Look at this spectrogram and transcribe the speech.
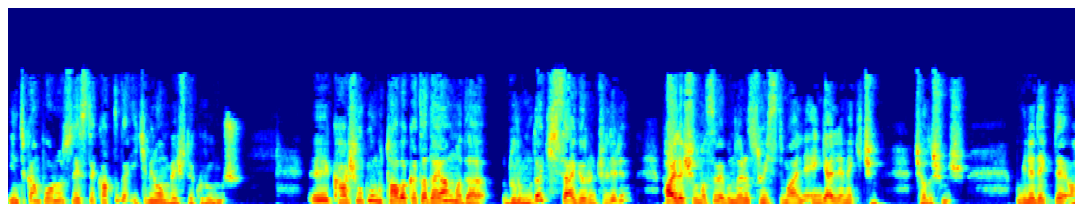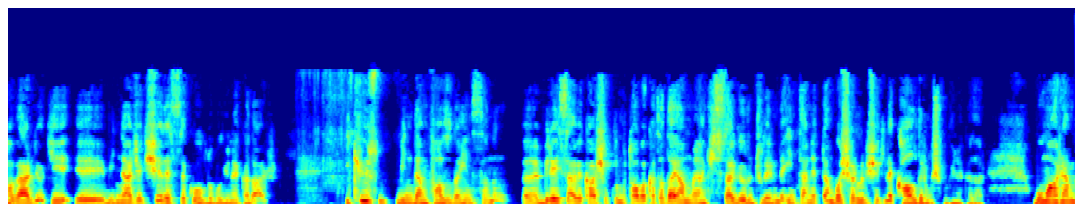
İntikam Pornosu Destek Hattı da 2015'te kurulmuş e, karşılıklı mutabakata dayanmadığı durumda kişisel görüntülerin paylaşılması ve bunların suistimalini engellemek için çalışmış. Bugüne dek de haber diyor ki e, binlerce kişiye destek oldu bugüne kadar. 200 binden fazla insanın e, bireysel ve karşılıklı mutabakata dayanmayan kişisel görüntülerini de internetten başarılı bir şekilde kaldırmış bugüne kadar. Bu mahrem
